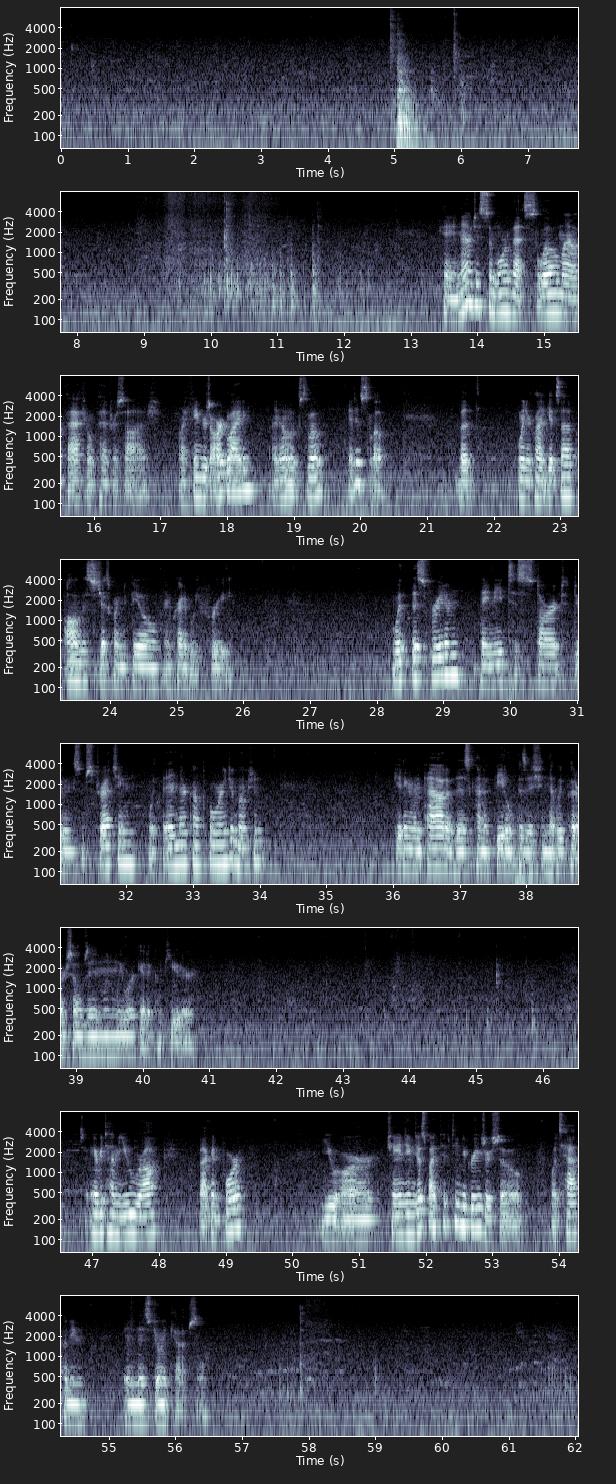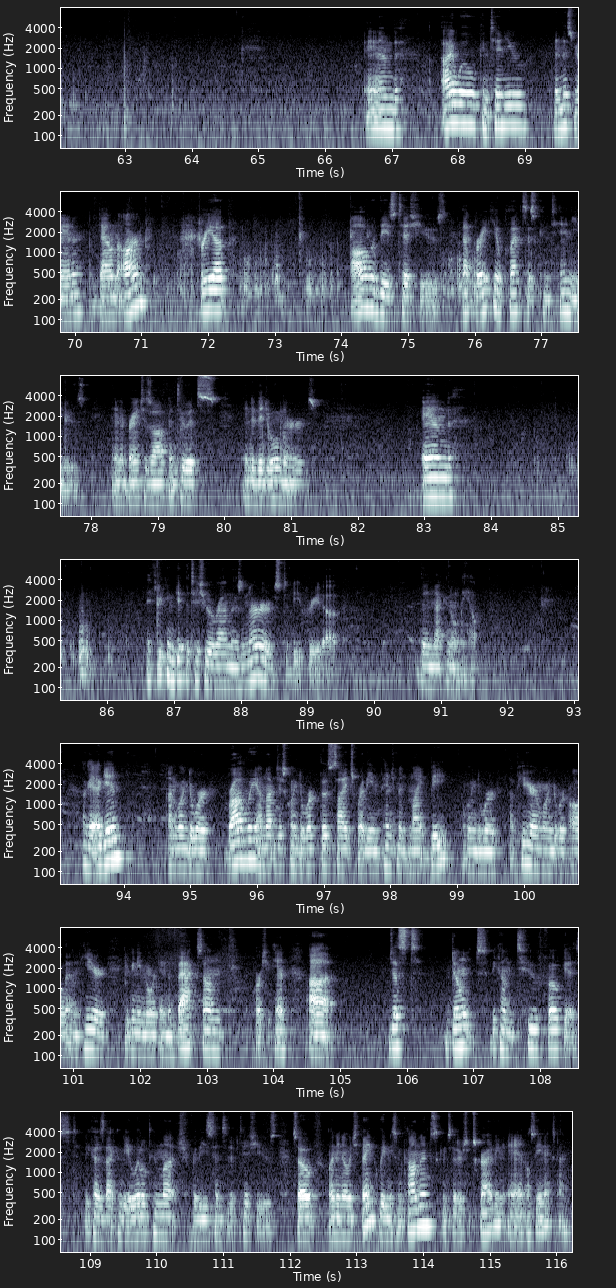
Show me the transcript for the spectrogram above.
Okay, now just some more of that slow myofascial petrissage. My fingers are gliding. I know it looks slow. It is slow. But when your client gets up, all of this is just going to feel incredibly free. With this freedom, they need to start doing some stretching within their comfortable range of motion, getting them out of this kind of fetal position that we put ourselves in when we work at a computer. Every time you rock back and forth, you are changing just by 15 degrees or so what's happening in this joint capsule. And I will continue in this manner down the arm, free up all of these tissues, that brachial plexus continues and it branches off into its individual nerves. And if you can get the tissue around those nerves to be freed up, then that can only help. Okay, again, I'm going to work broadly. I'm not just going to work those sites where the impingement might be. I'm going to work up here. I'm going to work all down here. You can even work in the back some. Course you can. Uh, just don't become too focused because that can be a little too much for these sensitive tissues. So let me know what you think. Leave me some comments. Consider subscribing, and I'll see you next time.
